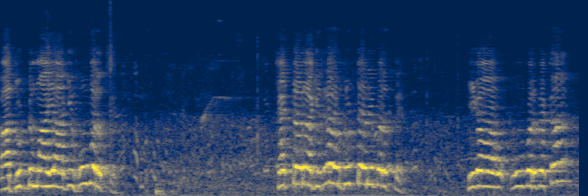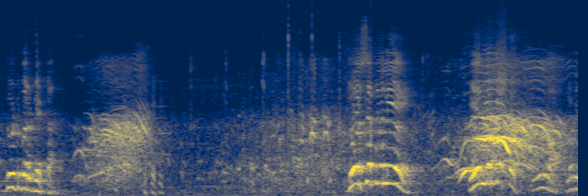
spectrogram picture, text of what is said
ಆ ದುಡ್ಡು ಮಾಯ ಆಗಿ ಹೂ ಬರುತ್ತೆ. ಕೆಟ್ಟವರಾಗಿದ್ರೆ ಅವ್ರ ದುಡ್ಡು ಅವ್ರಿಗೆ ಬರುತ್ತೆ. ಈಗ ಹೂ ಬರ್ಬೇಕಾ, ದುಡ್ಡು ಬರ್ಬೇಕಾ? ಬೋಲಿ ಏನ್ ನೋಡಿ,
